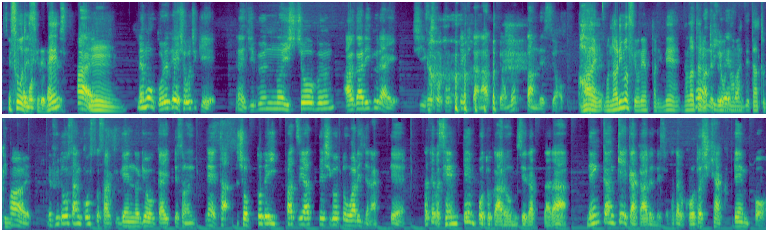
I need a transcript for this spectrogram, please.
そうで。ですよねす。はい。うん。でもうこれで正直、ね、自分の一生分上がりぐらい仕事取ってきたなって思ったんですよ。はい。まあなりますよね、やっぱりね。名だたる企業の名前出た時に。はい。で、不動産コスト削減の業界って、そのね、たショットで一発やって仕事終わりじゃなくて、例えば1000店舗とかあるお店だったら、年間計画あるんですよ。例えば今年100店舗、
